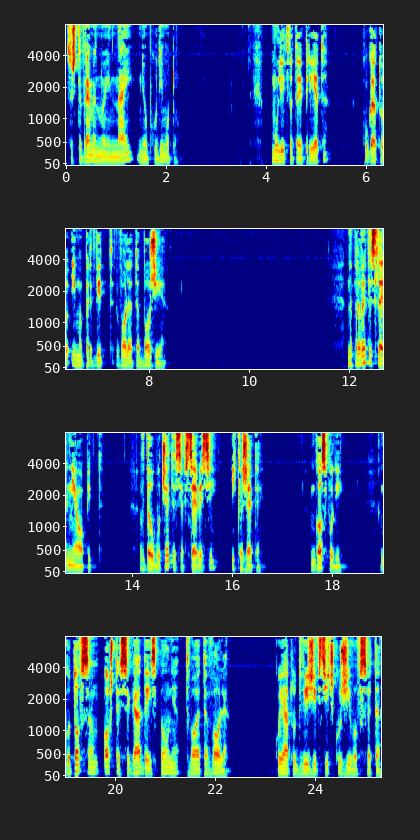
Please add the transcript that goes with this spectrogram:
същевременно и най-необходимото. Молитвата е приета, когато има предвид волята Божия. Направете следния опит. Вдълбочете се в себе си и кажете Господи, готов съм още сега да изпълня Твоята воля, която движи всичко живо в света.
